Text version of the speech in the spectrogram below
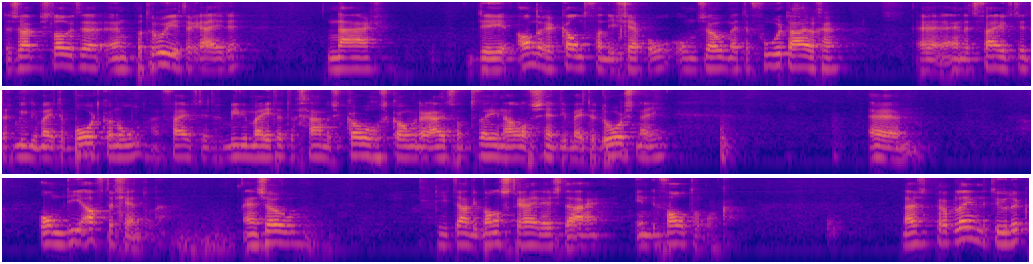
Dus wij besloten een patrouille te rijden naar de andere kant van die greppel om zo met de voertuigen eh, en het 25 mm boordkanon, en 25 mm, er gaan dus kogels komen eruit van 2,5 centimeter doorsnee, ehm, om die af te grendelen. En zo die Taliban-strijders daar in de val te lokken. Nou is het probleem natuurlijk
